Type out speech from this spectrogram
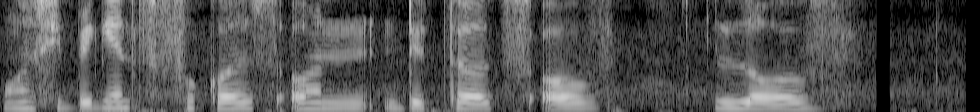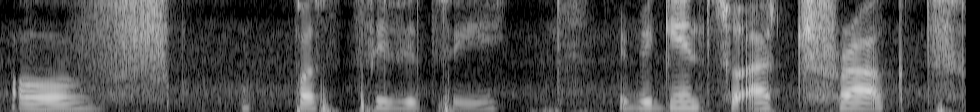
Once you begin to focus on the thoughts of love of positivity you begin to attract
